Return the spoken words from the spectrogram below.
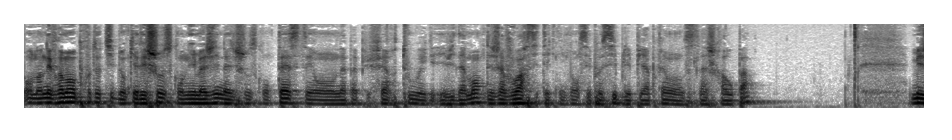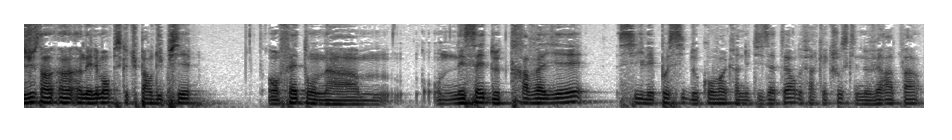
on en est vraiment au prototype. Donc il y a des choses qu'on imagine, il y a des choses qu'on teste et on n'a pas pu faire tout évidemment. Déjà voir si techniquement c'est possible et puis après on se lâchera ou pas. Mais juste un, élément puisque tu parles du pied. En fait, on a, on essaye de travailler s'il est possible de convaincre un utilisateur de faire quelque chose qu'il ne verra pas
